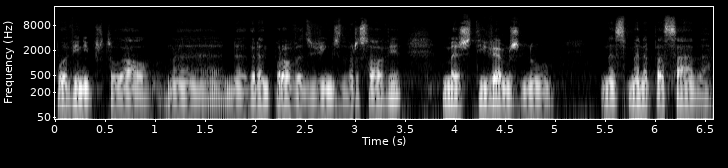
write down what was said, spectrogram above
com a Vini Portugal, na, na, grande prova dos vinhos de Varsóvia, mas estivemos no, na semana passada,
